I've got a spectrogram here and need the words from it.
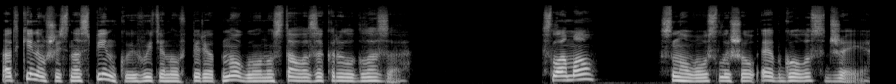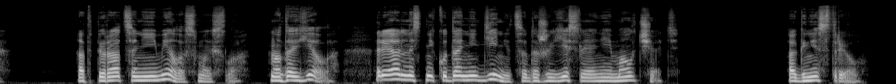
Откинувшись на спинку и вытянув вперед ногу, он устало закрыл глаза. «Сломал?» — снова услышал Эд голос Джея. Отпираться не имело смысла. Надоело. Реальность никуда не денется, даже если о ней молчать. «Огнестрел», —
